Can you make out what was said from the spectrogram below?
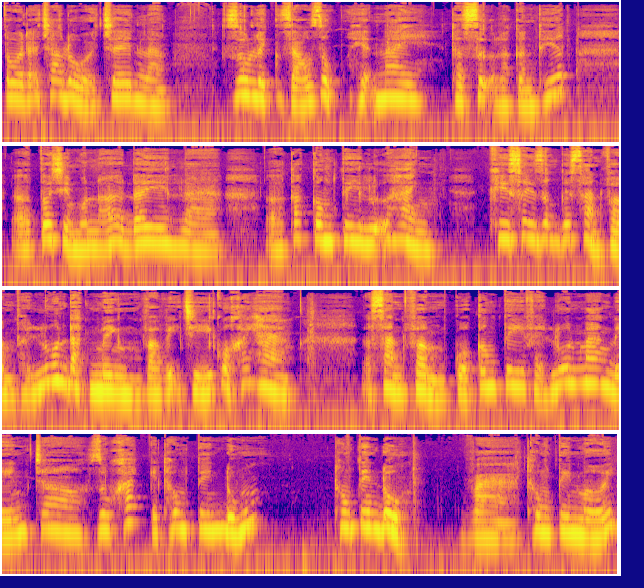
tôi đã trao đổi ở trên là du lịch giáo dục hiện nay thật sự là cần thiết. Ờ, tôi chỉ muốn nói ở đây là ờ, các công ty lữ hành khi xây dựng cái sản phẩm phải luôn đặt mình vào vị trí của khách hàng. Ờ, sản phẩm của công ty phải luôn mang đến cho du khách cái thông tin đúng, thông tin đủ và thông tin mới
